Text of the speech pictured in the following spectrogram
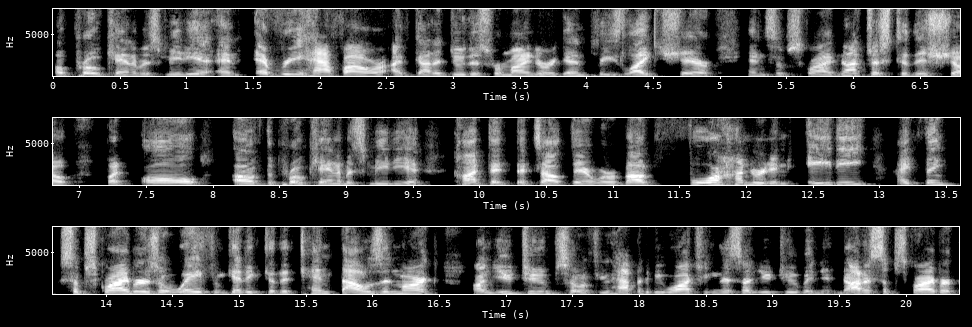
of Pro Cannabis Media. And every half hour, I've got to do this reminder again. Please like, share, and subscribe, not just to this show, but all of the Pro Cannabis Media content that's out there. We're about 480, I think, subscribers away from getting to the 10,000 mark on YouTube. So if you happen to be watching this on YouTube and you're not a subscriber,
